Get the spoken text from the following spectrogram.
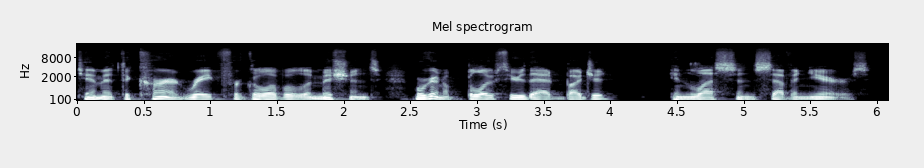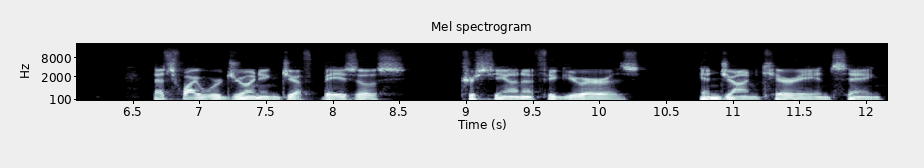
Tim, at the current rate for global emissions, we're going to blow through that budget in less than seven years. That's why we're joining Jeff Bezos, Christiana Figueres, and John Kerry in saying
